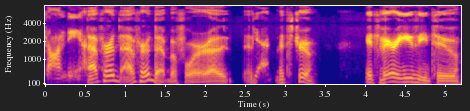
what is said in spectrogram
Gandhi. I've heard I've heard that before. Uh, it, yeah, it's true. It's very easy to.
